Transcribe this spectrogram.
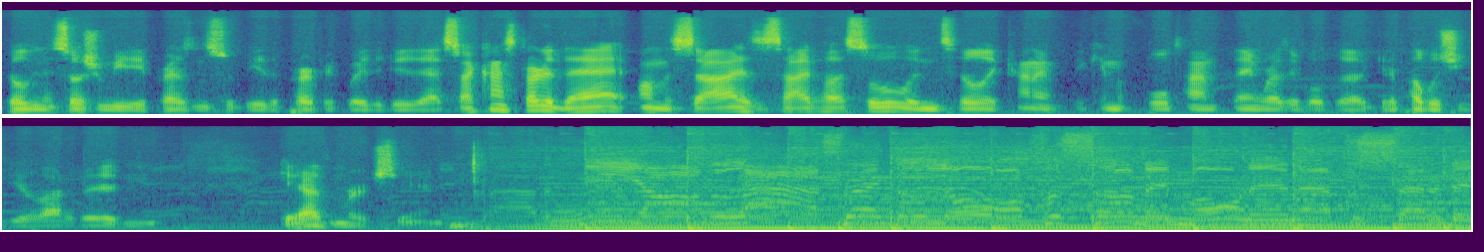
building a social media presence would be the perfect way to do that. So I kind of started that on the side as a side hustle until it kind of became a full time thing where I was able to get a publishing deal out of it and get out of the merch scene. Sunday morning after Saturday.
